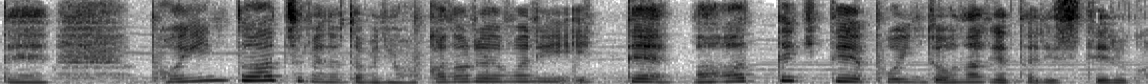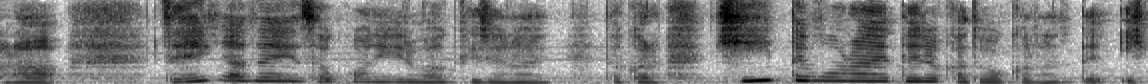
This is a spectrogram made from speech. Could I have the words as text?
て、ポイント集めのために他のルームに行って、回ってきてポイントを投げたりしてるから、全員が全員そこにいるわけじゃない。だから、聞いてもらえてるかどうかなんて、一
